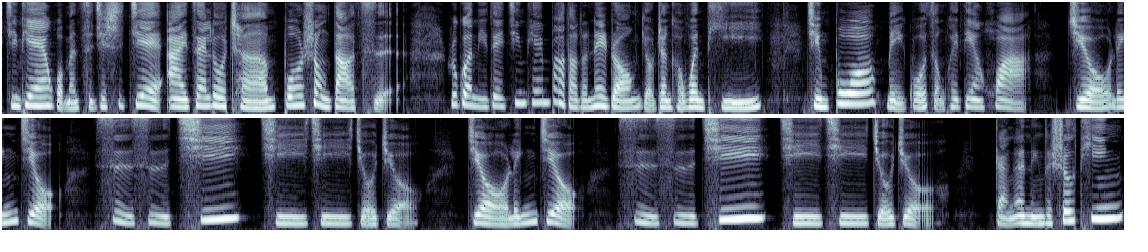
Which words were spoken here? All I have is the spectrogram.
今天我们慈济世界爱在洛城播送到此。如果你对今天报道的内容有任何问题，请拨美国总会电话九零九四四七。七七九九九零九四四七七七九九，感恩您的收听，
